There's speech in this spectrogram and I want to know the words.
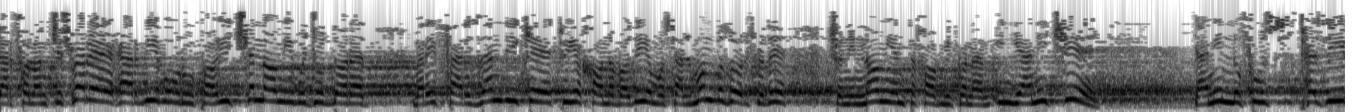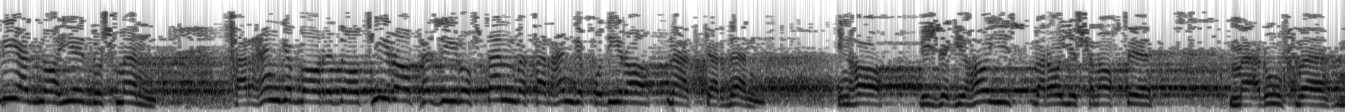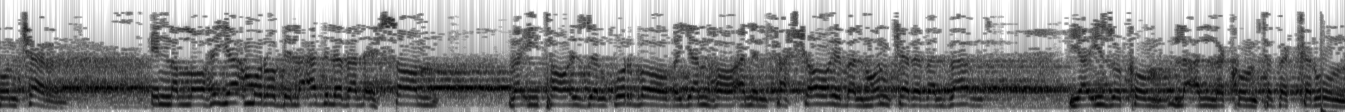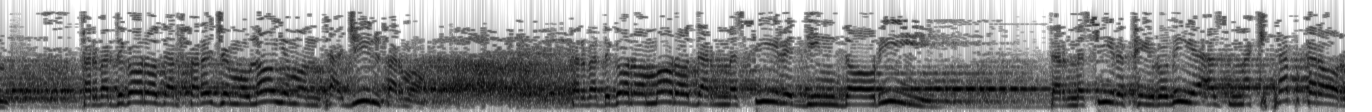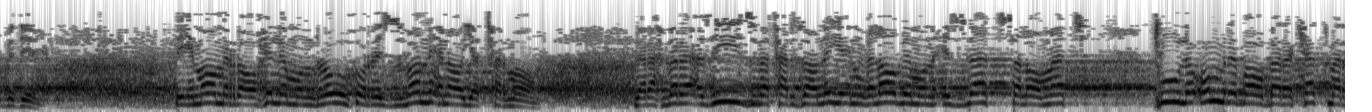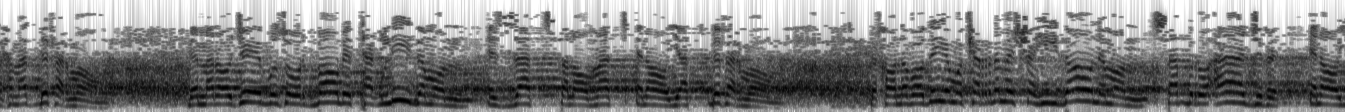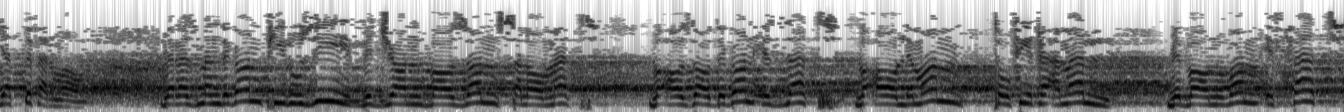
در فلان کشور غربی و اروپایی چه نامی وجود دارد؟ برای فرزندی که توی خانواده مسلمان بزرگ شده چنین نامی انتخاب می‌کنن. این یعنی چیه یعنی نفوذ پذیری از ناحیه دشمن. فرهنگ وارداتی را پذیرفتن و فرهنگ خودی را نفی کردن. اینها ویژگی هایی است برای شناخت معروف و منکر. ان الله یأمر بالعدل والاحسان و ایتاء ذی القربى و ینها عن الفحشاء والمنکر والبغی. یعیزکم لعلکم تذکرون. پروردگارا در فرج مولایمان تعجیل فرما. پروردگارا ما را در مسیر دینداری در مسیر پیروی از مکتب قرار بده به امام راحلمون روح و رزوان عنایت فرما. و رهبر عزیز و فرزانه انقلابمون عزت سلامت طول عمر با برکت مرحمت بفرما. به مراجع بزرگوار تقلیدمون عزت سلامت عنایت بفرما. به خانواده مکرم شهیدانمان صبر و اجر عنایت بفرما. به رزمندگان پیروزی به جانبازان سلامت و آزادگان عزت و عالمان توفیق عمل به بانوان افت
